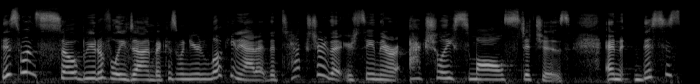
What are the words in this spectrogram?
this one's so beautifully done because when you're looking at it, the texture that you're seeing there are actually small stitches. And this is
